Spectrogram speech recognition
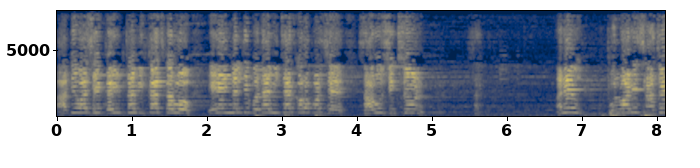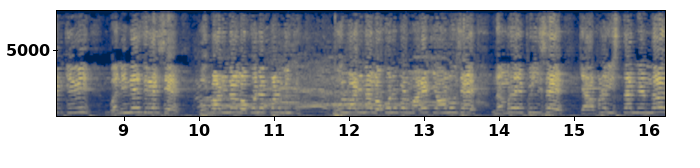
આદિવાસી કઈ રીતના વિકાસ કરવો એ એંગલથી બધા વિચાર કરવો પડશે. સારું શિક્ષણ. અને ફૂલવાડી સાસઠ કેવી બનીને જ રહેશે. ફૂલવાડીના લોકોને પણ ફૂલવાડીના લોકોને પણ મારે કહેવાનું છે, નમ્ર અપીલ છે કે આપણા વિસ્તારની અંદર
